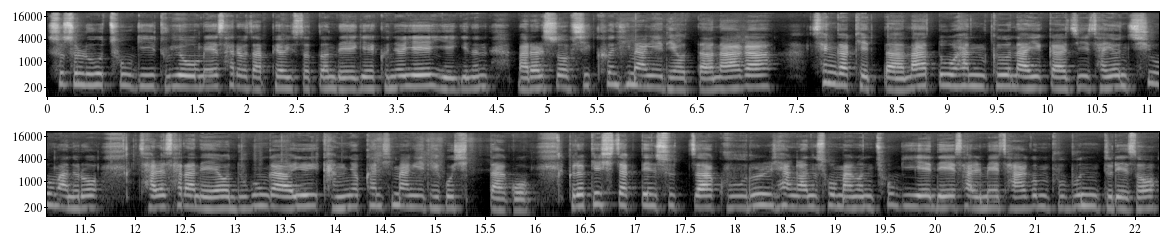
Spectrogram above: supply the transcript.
수술 후 초기 두려움에 사로잡혀 있었던 내게 그녀의 얘기는 말할 수 없이 큰 희망이 되었다. 나아가 생각했다. 나 또한 그 나이까지 자연 치유만으로 잘 살아내어 누군가의 강력한 희망이 되고 싶다고. 그렇게 시작된 숫자 9를 향한 소망은 초기에 내 삶의 작은 부분들에서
